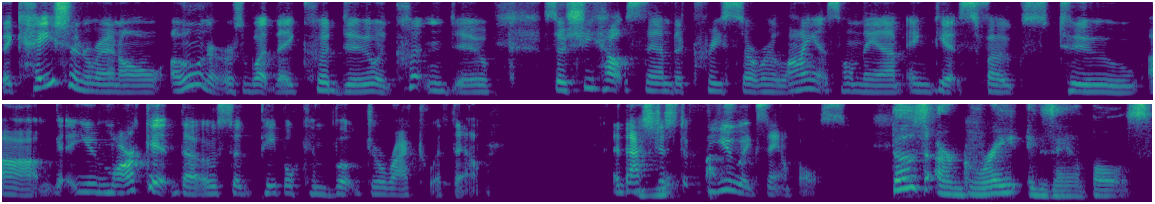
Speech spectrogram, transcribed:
vacation rental owners what they could do and couldn't do. So she helps them decrease their reliance on them and gets folks to um, you market those so people can book direct with them. And that's just a few examples. Those are great examples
